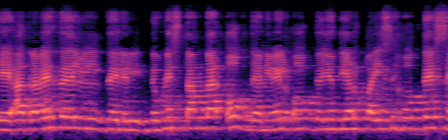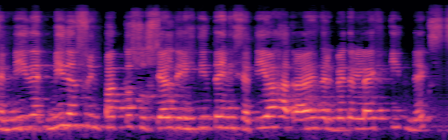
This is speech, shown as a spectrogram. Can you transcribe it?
eh, a través de un estándar OCDE, a nivel OCDE, hoy en día los países OCDE se miden, miden su impacto social de distintas iniciativas a través del Better Life Index.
